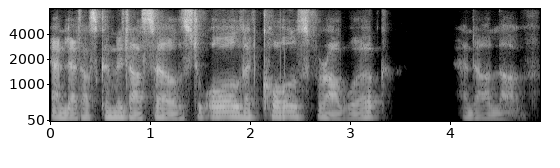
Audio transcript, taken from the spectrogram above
And let us commit ourselves to all that calls for our work and our love.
